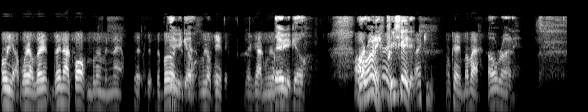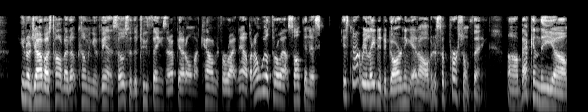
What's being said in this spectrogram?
Oh yeah, well they they're not far from blooming now. The, the, the buds there you go. real heavy. They've gotten real. There heavy. you go. All righty, appreciate, appreciate it. Thank you. Okay, bye bye. All righty. You know, Job, I was talking about upcoming events. Those are the two things that I've got on my calendar for right now. But I will throw out something that's it's not related to gardening at all, but it's a personal thing. Uh, back in the uh,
